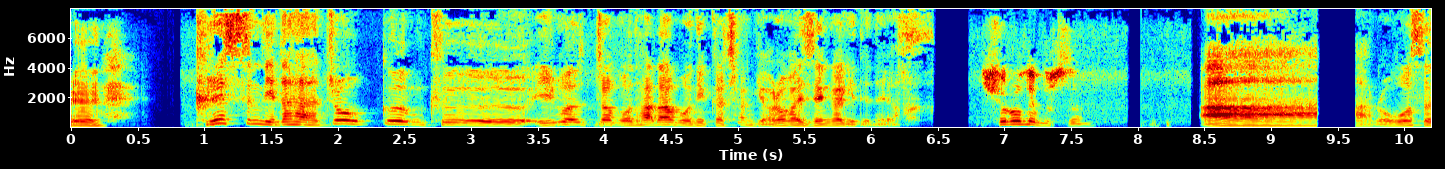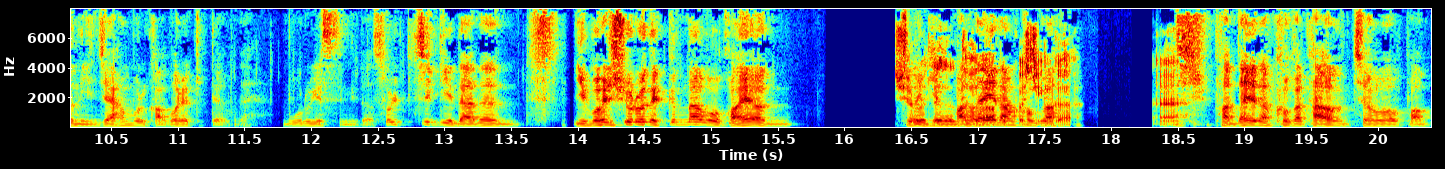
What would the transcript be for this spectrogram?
예. 그랬습니다. 조금 그, 이것저것 하다 보니까 참 여러 가지 생각이 드네요. 슈로대 무쌍. 아, 로봇은 이제 한물 가버렸기 때문에. 모르겠습니다. 솔직히 나는 이번 슈로대 끝나고 과연 슈로대는 더 반다이 나올 남코가- 것인가? 예. 반다이 남코가 다음 저, 밤-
